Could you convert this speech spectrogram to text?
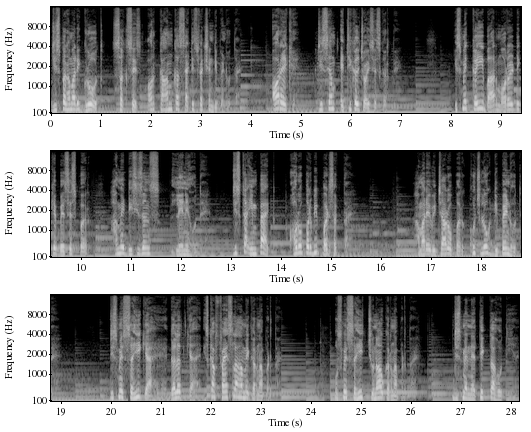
जिस पर हमारी ग्रोथ सक्सेस और काम का सेटिस्फेक्शन डिपेंड होता है। और एक है जिससे हम एथिकल चॉइसेस करते हैं। इसमें कई बार मॉरलिटी के बेसिस पर हमें डिसीजंस लेने होते हैं, जिसका इम्पैक्ट औरों पर भी पड़ सकता है। हमारे विचारों पर कुछ लोग डिपेंड होते हैं, जिसमें सही क्या है, गलत क्या है, इसका फैसला हमें करना पड़ता है। उसमें सही चुनाव करना पड़ता है, जिसमें नैतिकता होती है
